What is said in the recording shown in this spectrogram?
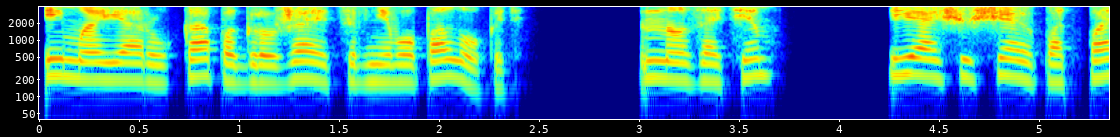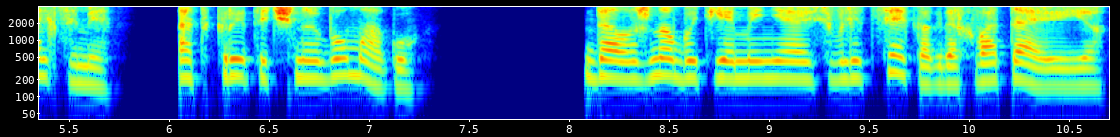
и моя рука погружается в него по локоть. Но затем я ощущаю под пальцами открыточную бумагу. Должно быть, я меняюсь в лице, когда хватаю ее,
